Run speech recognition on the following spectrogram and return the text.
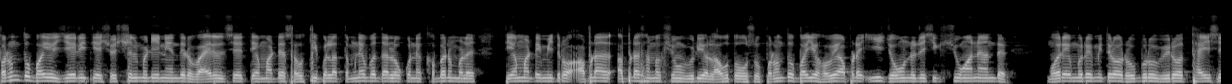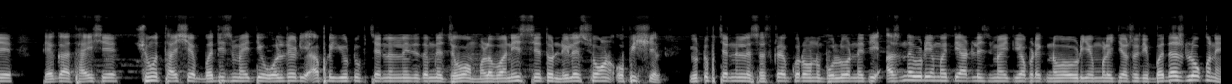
પરંતુ ભાઈઓ, જે રીતે સોશિયલ મીડિયાની અંદર વાયરલ છે, તે માટે સૌથી પહેલાં તમને બધા લોકોને ખબર મળે. તે માટે મિત્રો, આપણા આપણા સમક્ષ હું વીડિયો લાવતો હોઉં છું. પરંતુ ભાઈઓ, હવે આપણે એ જોવાનું રહી કે શું આના અંદર. મોરે મોરે મિત્રો, રૂબરૂ વિરોધ થાય છે, ભેગા થાય છે. શું છે બધી જ માહિતી ઓલરેડી આપણી યુટ્યુબ ચેનલની અંદર તમને જોવા મળવાની જ છે. તો નિલેશ ચૌહાણ ઓફિશિયલ યુટ્યુબ ચેનલને સબસ્ક્રાઈબ કરવાનું ભૂલવાનું નથી. આજના વિડીયોમાંથી આટલી જ માહિતી આપણે એક નવા વીડિયો મળી ત્યાં સુધી બધા જ લોકોને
